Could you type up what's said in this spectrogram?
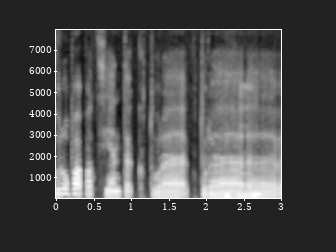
grupa pacjentek, które, które, Mhm. e,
